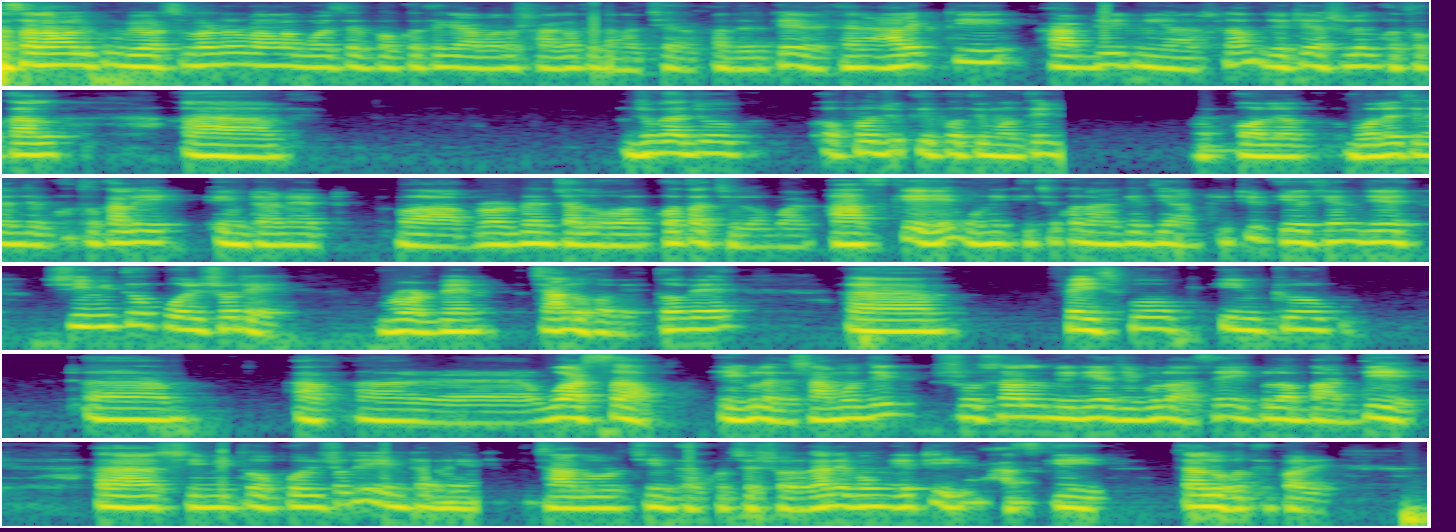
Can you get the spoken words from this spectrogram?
আসসালামু আলাইকুম viewers, London Bangla ভয়েসের পক্ষ থেকে আবারও স্বাগত জানাচ্ছি আপনাদেরকে। এখানে আরেকটি আপডেট নিয়ে আসলাম, যেটি আসলে গতকাল যোগাযোগ প্রযুক্তি প্রতিমন্ত্রী বলেছিলেন যে গতকালই ইন্টারনেট বা ব্রডব্যান্ড চালু হওয়ার কথা ছিল, বাট আজকে উনি কিছুক্ষণ আগে যে আপডেটটি দিয়েছেন যে সীমিত পরিসরে ব্রডব্যান্ড চালু হবে। তবে ফেসবুক ইউটিউব আপনার হোয়াটসঅ্যাপ এগুলো সামাজিক সোশ্যাল মিডিয়া যেগুলো আছে, এগুলো বাদ দিয়ে সীমিত পরিসরে ইন্টারনেট চালুর চিন্তা করছে সরকার এবং এটি আজকেই চালু হতে পারে।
